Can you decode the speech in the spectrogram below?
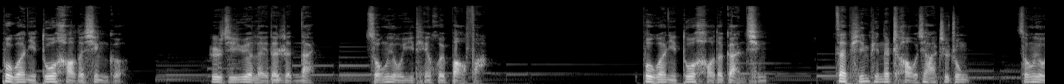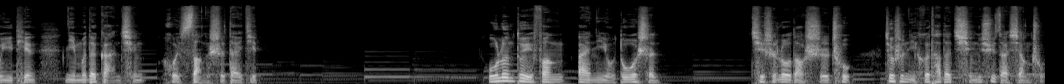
不管你多好的性格，日积月累的忍耐，总有一天会爆发。不管你多好的感情，在频频的吵架之中，总有一天你们的感情会丧失殆尽。无论对方爱你有多深，其实落到实处，就是你和他的情绪在相处。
